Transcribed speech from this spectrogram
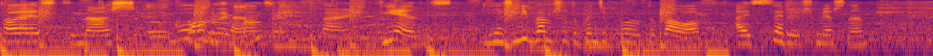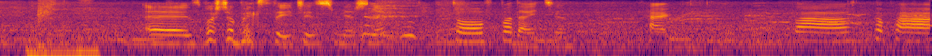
to jest nasz e, Główny content, content, tak. więc jeżeli Wam się to będzie podobało, a jest serio śmieszne, e, zwłaszcza backstage jest śmiesznie, to wpadajcie. Tak. Pa! Pa, pa.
